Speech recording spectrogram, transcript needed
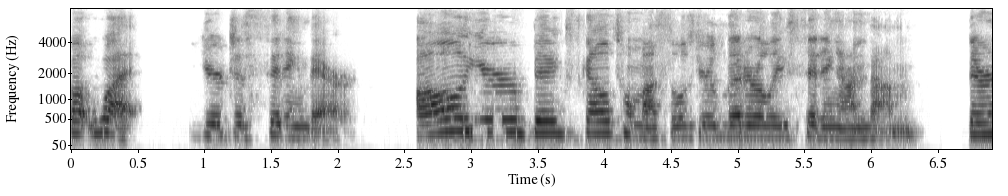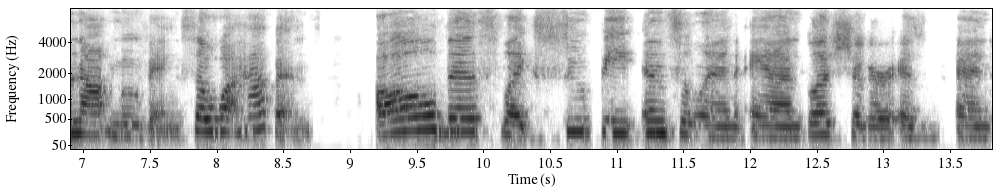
But what? You're just sitting there. All your big skeletal muscles, you're literally sitting on them. They're not moving. So what happens? All this like soupy insulin and blood sugar is and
